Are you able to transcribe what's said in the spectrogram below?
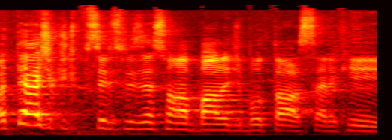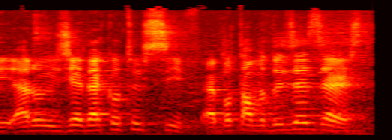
Até acho que tipo, se eles fizessem uma bala de botar uma série que era o Jedi contra os Sith, aí botava dois exércitos.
